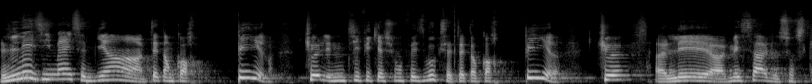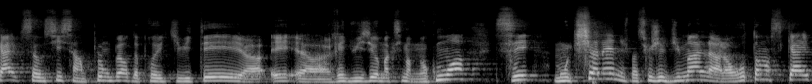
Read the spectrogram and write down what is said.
les emails, c'est bien peut-être encore pire que les notifications Facebook, c'est peut-être encore pire que euh, les euh, messages sur Skype. Ça aussi, c'est un plombeur de productivité euh, et réduisé au maximum. Donc moi, c'est mon challenge parce que j'ai du mal. Alors autant Skype,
